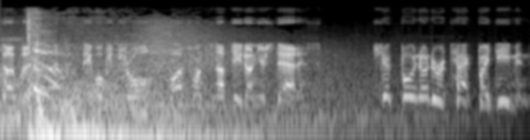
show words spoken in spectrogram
Douglas, this is Sable Control. Boss wants an update on your status. Checkpoint under attack by demons.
